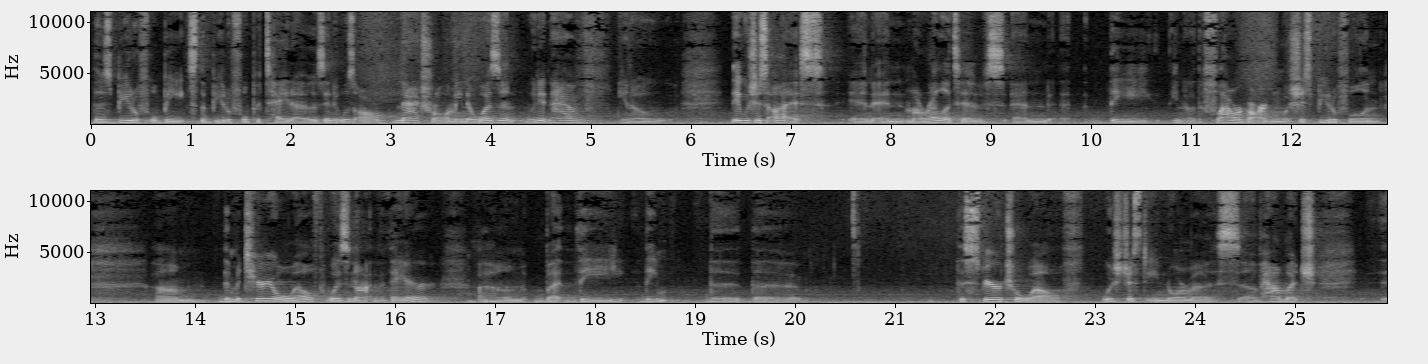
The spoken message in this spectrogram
Those beautiful beets the beautiful potatoes and it was all natural. I mean it wasn't we didn't have you know it was just us and and my relatives and the you know the flower garden was just beautiful and um, the material wealth was not there, um, but the the the the the spiritual wealth was just enormous of how much uh,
